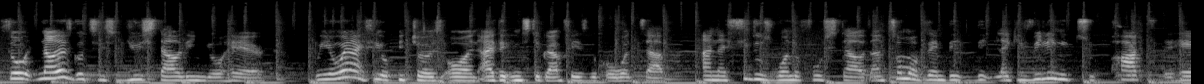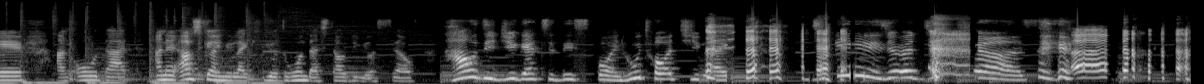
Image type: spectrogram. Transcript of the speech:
So now let's go to you styling your hair. You know, when I see your pictures on either Instagram, Facebook, or WhatsApp, and I see those wonderful styles, and some of them, they, they like you really need to part the hair and all that. And I ask you, and you're like, you're the one that styled it yourself. How did you get to this point? Who taught you? Like, jeez, you're a genius. Uh,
